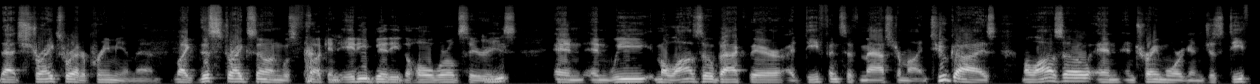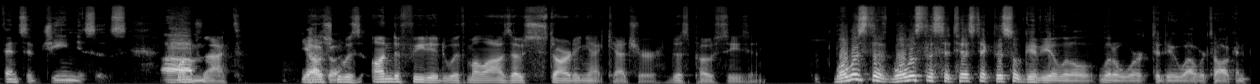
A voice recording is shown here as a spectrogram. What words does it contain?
that strikes were at a premium, man. Like this strike zone was fucking itty bitty the whole World Series. And and we Milazzo back there, a defensive mastermind. Two guys, Milazzo and, and Tre' Morgan, just defensive geniuses. Um, Fun fact. Yeah, LSU was undefeated with Milazzo starting at catcher this postseason. What was the what was the statistic? This will give you a little little work to do while we're talking.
